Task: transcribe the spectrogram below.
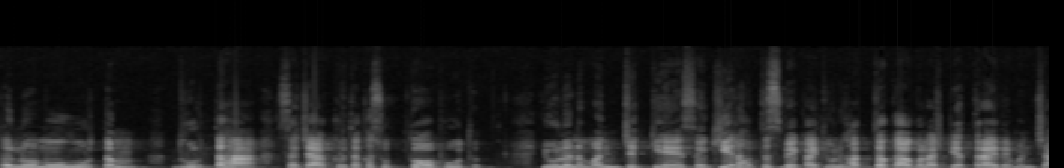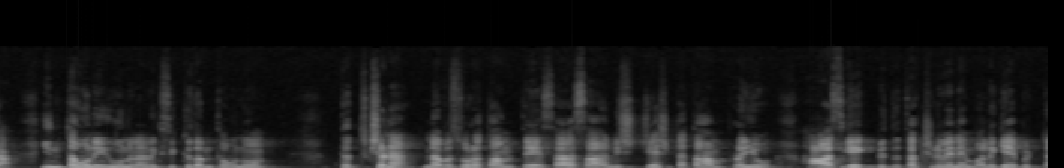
ತನುಮುಹೂರ್ತಂ ಧೂರ್ತಃ ಸಚ ಕೃತಕ ಸುಪ್ತೋ ಅಭೂತ್ ಇವನನ್ನು ಮಂಚಕ್ಕೆ ಸಖೀರ ಹತ್ತಿಸ್ಬೇಕಾಯ್ತು. ಇವನಿಗೆ ಹತ್ತಕ್ಕಾಗೋಲ್ಲ ಅಷ್ಟು, ಎತ್ತರ ಇದೆ ಮಂಚ. ಇಂಥವನು ಇವನು, ನನಗೆ ಸಿಕ್ಕಿದಂಥವನು. ತತ್ಕ್ಷಣ ನವಸುರತಾಂತೆ ಸಹಸಾ ನಿಶ್ಚೇಷ್ಟತಾಂ ಪ್ರಯು. ಹಾಸಿಗೆಗೆ ಬಿದ್ದ ತಕ್ಷಣವೇ ಮಲಗೇ ಬಿಟ್ಟ.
